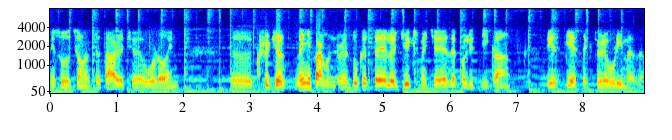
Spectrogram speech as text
institucionet fetare që urojnë. Kështu që në një farë mënyre duket e logjikshme që edhe politika të jetë pjesë e këtyre urimeve.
